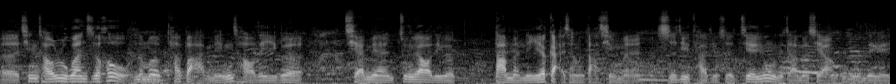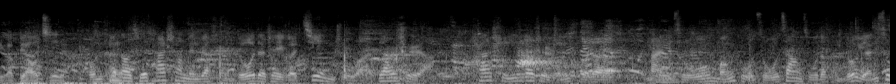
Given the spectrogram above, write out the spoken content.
呃清朝入关之后，那么他把明朝的一个前面重要的一个大门呢也改成了大清门，实际它就是借用的咱们沈阳故宫这个一个标志。我们看到，其实它上面的很多的这个建筑啊、标志啊，它是应该是融合了满族、蒙古族、藏族的很多元素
